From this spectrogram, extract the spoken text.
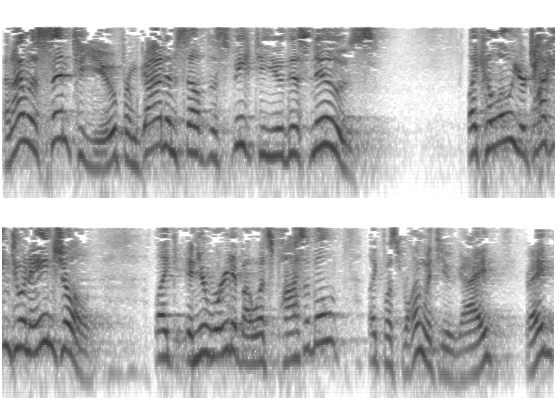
and I was sent to you from God Himself to speak to you this news." Like, hello, you're talking to an angel. Like, and you're worried about what's possible? Like, what's wrong with you, guy? Right?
